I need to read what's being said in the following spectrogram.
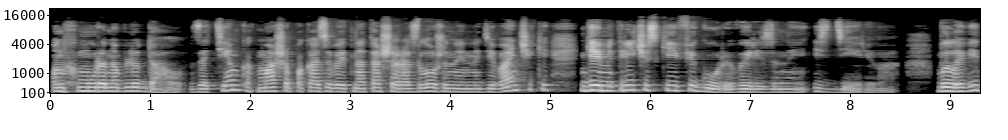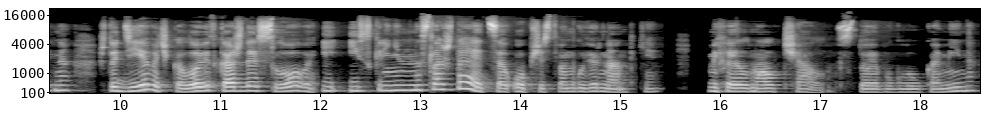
он хмуро наблюдал за тем, как Маша показывает Наташе разложенные на диванчике геометрические фигуры, вырезанные из дерева. Было видно, что девочка ловит каждое слово и искренне наслаждается обществом гувернантки. Михаил молчал, стоя в углу у камина,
